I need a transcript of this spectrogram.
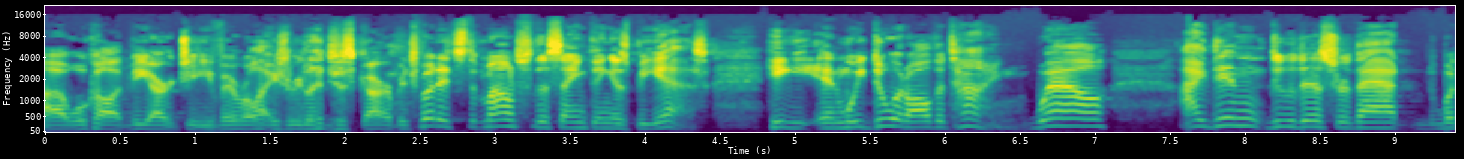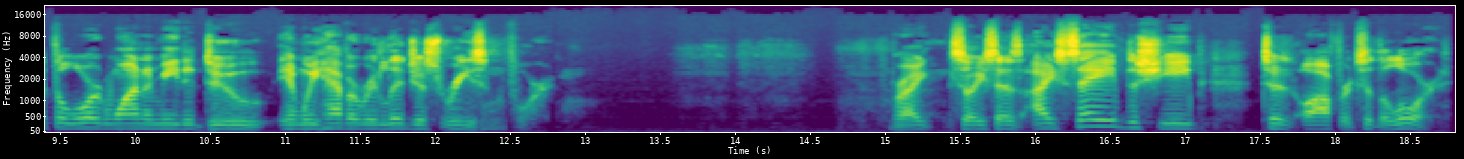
uh, we'll call it VRG, verbalized religious garbage. But it amounts to the same thing as BS. He and we do it all the time. Well. I didn't do this or that, what the Lord wanted me to do, and we have a religious reason for it right? So he says, I saved the sheep to offer to the Lord.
